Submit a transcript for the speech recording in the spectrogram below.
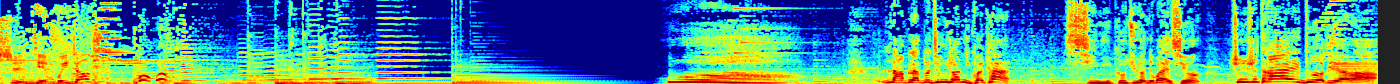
世界徽章。哇！拉布拉多警长，你快看，悉尼歌剧院的外形真是太特别了，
